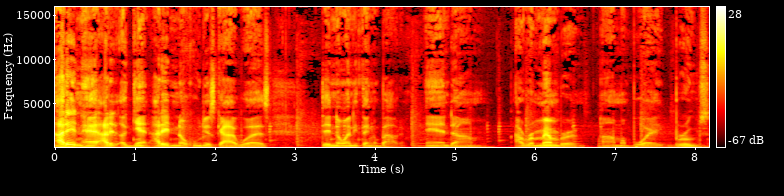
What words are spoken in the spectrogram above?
I didn't have. I did again. I didn't know who this guy was. Didn't know anything about him. And um, I remember um, my boy Bruce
